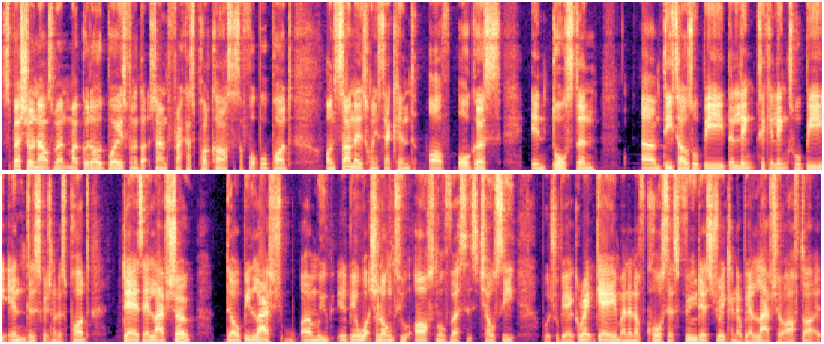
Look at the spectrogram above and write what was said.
special announcement my good old boys from the Dutch Touchline Fracas podcast, it's a football pod, on Sunday, the 22nd of August in Dalston. Um, details will be the link, ticket links will be in the description of this pod. There's a live show. There'll be live, um, it'll be a watch along to Arsenal versus Chelsea, which will be a great game. And then, of course, there's food, there's drink, and there'll be a live show after.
